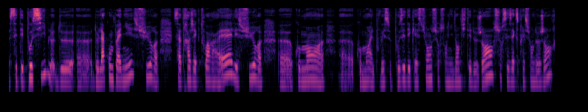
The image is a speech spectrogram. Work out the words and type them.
c'était possible de, euh, de l'accompagner sur sa trajectoire à elle et sur euh, comment, comment elle pouvait se poser des questions sur son identité de genre, sur ses expressions de genre.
